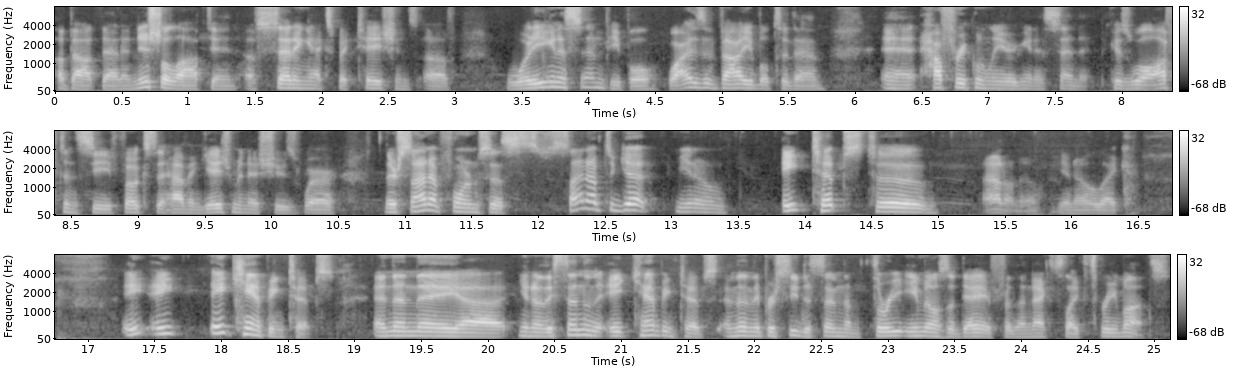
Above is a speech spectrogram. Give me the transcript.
about that initial opt in of setting expectations of what are you going to send people? Why is it valuable to them? And how frequently are you going to send it? Because we'll often see folks that have engagement issues where their sign up form says sign up to get, you know, eight tips to, I don't know, you know, like eight, eight, eight camping tips. And then they, uh, you know, they send them the eight camping tips and then they proceed to send them three emails a day for the next like three months.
